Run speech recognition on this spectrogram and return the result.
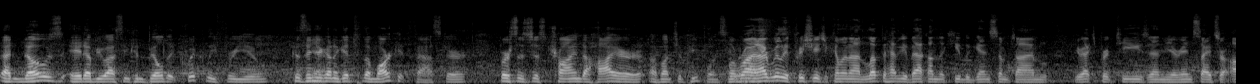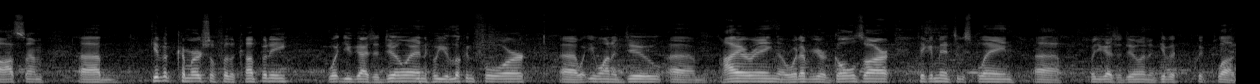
that knows AWS and can build it quickly for you, because then Yeah. you're going to get to the market faster versus just trying to hire a bunch of people. And see Well, Ryan, I really appreciate you coming on. I'd love to have you back on theCUBE again sometime. Your expertise and your insights are awesome. Um, give a commercial for the company, what you guys are doing, who you're looking for, uh, what you want to do, um, hiring, or whatever your goals are. Take a minute to explain uh, what you guys are doing and give a quick plug.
